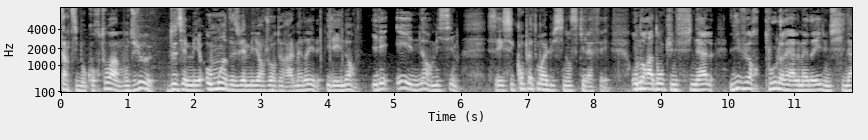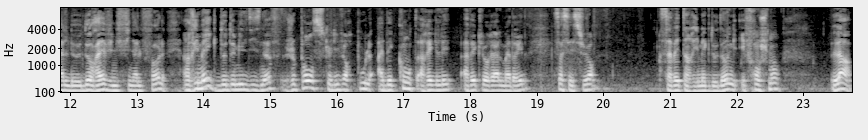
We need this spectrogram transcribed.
Putain, Thibaut Courtois, mon Dieu, deuxième meilleur, au moins deuxième meilleur joueur de Real Madrid. Il est énorme. Il est énormissime. C'est complètement hallucinant ce qu'il a fait. On aura donc une finale Liverpool-Real Madrid, une finale de, rêve, une finale folle. Un remake de 2019. Je pense que Liverpool a des comptes à régler avec le Real Madrid. Ça, c'est sûr. Ça va être un remake de dingue. Et franchement, là,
